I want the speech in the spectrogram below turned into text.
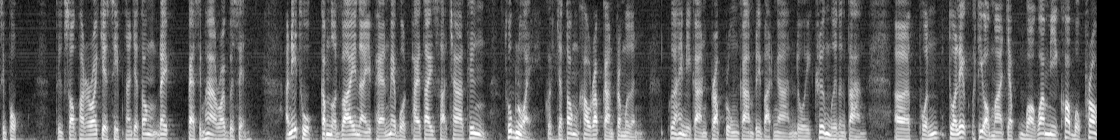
2566 ถึง 2570 นั้นจะต้องได้ 85 100%อันนี้ถูกกำหนดไว้ในแผนแม่บทภายใต้ยุทธศาสตร์ชาติซึ่งทุกหน่วยก็จะต้องเข้ารับการประเมิน เพื่อให้มีการปรับปรุงการปฏิบัติงานโดยเครื่องมือต่างๆเอ่อ ผลตัวเลขที่ออกมาจะบอกว่ามีข้อบกพร่อง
